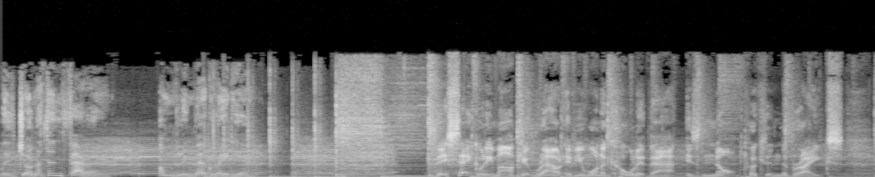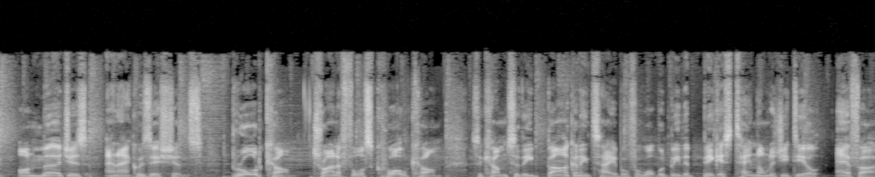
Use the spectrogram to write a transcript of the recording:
with Jonathan Ferro on Bloomberg Radio. This equity market route, if you want to call it that, is not putting the brakes on mergers and acquisitions. Broadcom trying to force Qualcomm to come to the bargaining table for what would be the biggest technology deal ever,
